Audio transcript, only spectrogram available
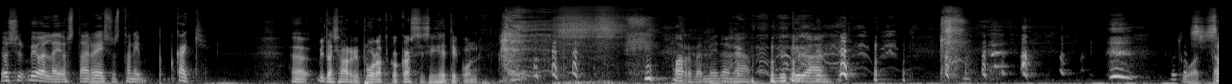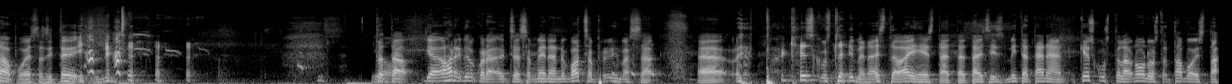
jos yöllä jostain reissusta, niin kaikki. Ö, Mitäs Harri, puratko kassisi heti kun... Harvemmin enää nykyään. Tuota, Saapuessasi töihin. Tota, ja Harri Vilkuna itse asiassa meidän WhatsApp-ryhmässä äh, keskustelimme näistä aiheista, että, tai siis mitä tänään keskustellaan oudoista tavoista.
